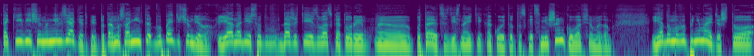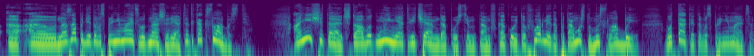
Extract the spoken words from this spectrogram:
такие вещи, ну, нельзя терпеть, потому что они, вы понимаете, в чем дело? Я надеюсь, вот даже те из вас, которые э, пытаются здесь найти какую-то, так сказать, смешинку во всем этом, я думаю, вы понимаете, что э, э, на Западе это воспринимается, вот наша реакция, это как слабость. Они считают, что а вот мы не отвечаем, допустим, там в какой-то форме, это потому что мы слабы. Вот так это воспринимается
